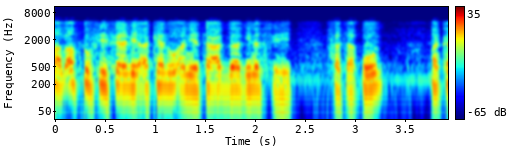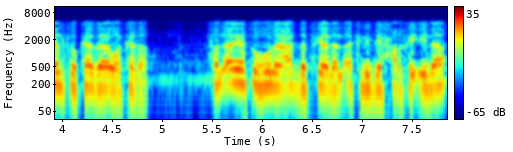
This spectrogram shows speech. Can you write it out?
الأصل في فعل أكلوا أن يتعدى بنفسه فتقول أكلت كذا وكذا. فالآية هنا عدت فعل الأكل بحرف إلى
